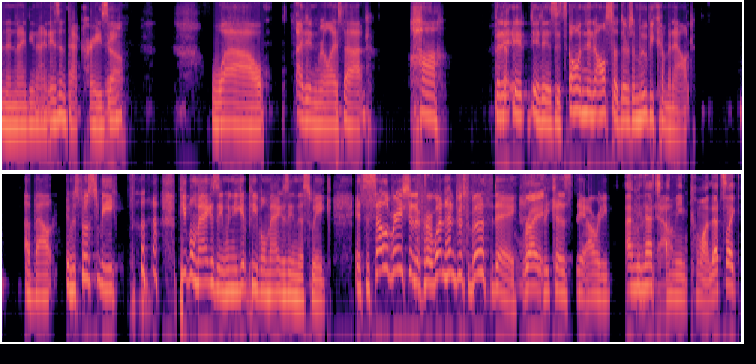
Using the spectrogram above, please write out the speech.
And then 99. Isn't that crazy? Yeah. Wow. I didn't realize that. Huh. But it, it, it is. It's oh, and then also there's a movie coming out about it was supposed to be People Magazine. When you get People Magazine this week, it's a celebration of her 100th birthday, Right. Because they already. I mean, that's, I mean, come on. That's like,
